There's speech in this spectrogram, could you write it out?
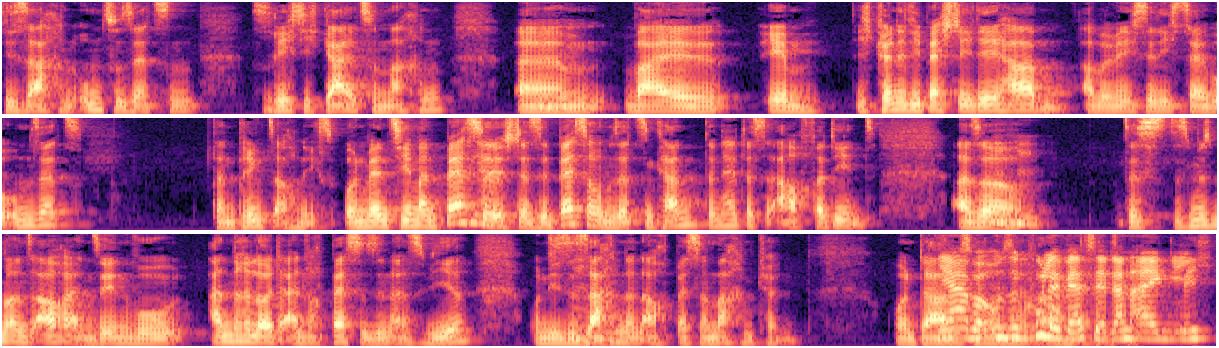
die Sachen umzusetzen, es richtig geil zu machen, ähm, mhm. weil eben, ich könnte die beste Idee haben, aber wenn ich sie nicht selber umsetze, dann bringt es auch nichts. Und wenn es jemand besser ja. ist, der sie besser umsetzen kann, dann hätte es auch verdient. Also mhm. das, das müssen wir uns auch einsehen, wo andere Leute einfach besser sind als wir und diese mhm. Sachen dann auch besser machen können. Und da ja, aber umso halt cooler wäre es ja dann eigentlich,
